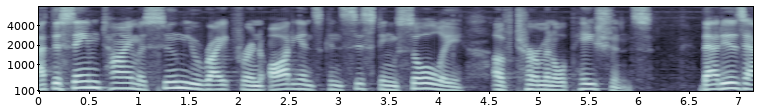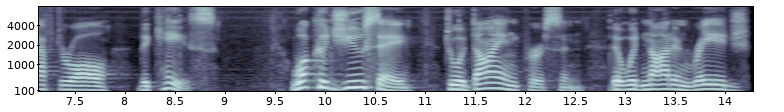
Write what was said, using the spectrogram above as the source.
At the same time, assume you write for an audience consisting solely of terminal patients. That is, after all, the case. What could you say to a dying person that would not enrage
